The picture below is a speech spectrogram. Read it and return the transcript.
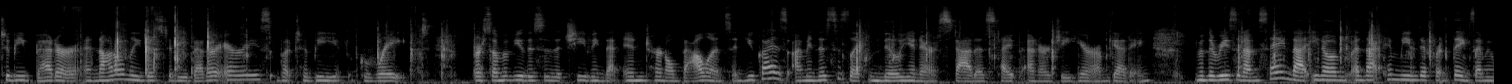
to be better. And not only just to be better, Aries, but to be great. For some of you, this is achieving that internal balance. And you guys, I mean, this is like millionaire status type energy here I'm getting. And the reason I'm saying that, you know, and that can mean different things. I mean,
